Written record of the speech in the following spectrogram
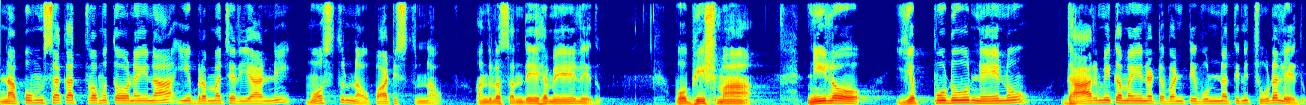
నపుంసకత్వముతోనైనా ఈ బ్రహ్మచర్యాన్ని మోస్తున్నావు పాటిస్తున్నావు. అందులో సందేహమే లేదు. ఓ భీష్మ నీలో ఎప్పుడూ నేను ధార్మికమైనటువంటి ఉన్నతిని చూడలేదు.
